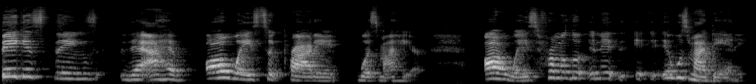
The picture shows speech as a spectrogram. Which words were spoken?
biggest things that I have always took pride in was my hair. Always from a look, and it, it, it was my daddy.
